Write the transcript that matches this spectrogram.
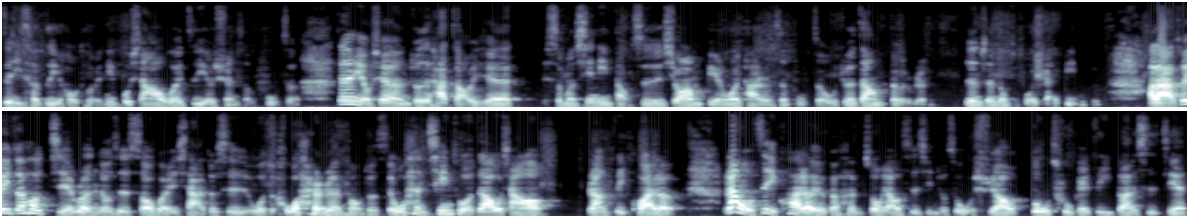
自己扯自己后腿，你不想要为自己的选择负责。但是有些人就是他找一些什么心灵导师，希望别人为他人生负责，我觉得这样的人。人生都是不会改变的。好啦，所以最后结论就是收回一下，就是我我很认同，就是我很清楚我知道我想要让自己快乐，让我自己快乐有个很重要的事情，就是我需要独处给自己一段时间。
